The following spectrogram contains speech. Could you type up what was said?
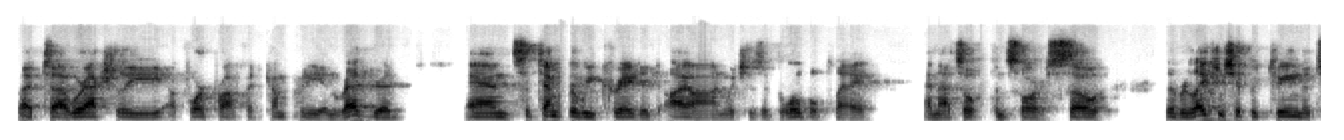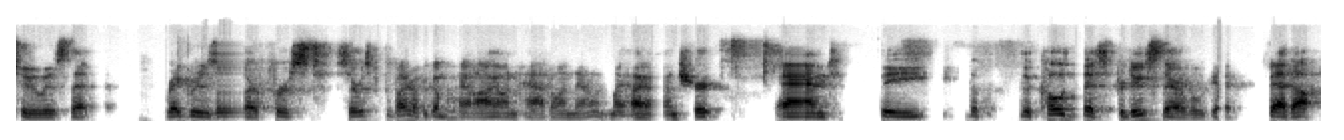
but uh, we're actually a for-profit company in RedGrid. And September we created Ion, which is a global play. and that's open source. So the relationship between the two is that Redgrid is our first service provider. I've got my Ion hat on now and my Ion shirt, and the, the the code that's produced there will get fed up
